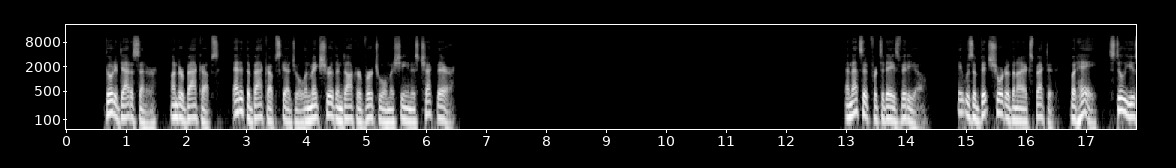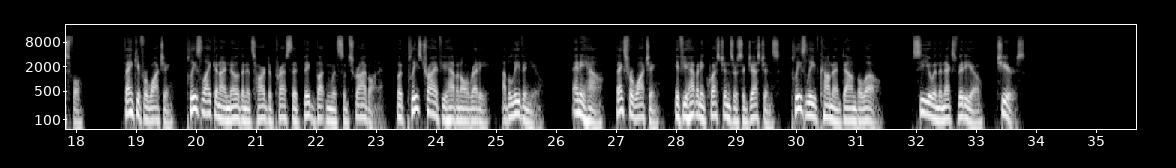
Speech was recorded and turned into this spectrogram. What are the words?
Go to Data Center, under Backups, edit the backup schedule and make sure then Docker virtual machine is checked there. And that's it for today's video. It was a bit shorter than I expected, but hey, still useful. Thank you for watching, please like and I know that it's hard to press that big button with subscribe on it, but please try if you haven't already, I believe in you. Anyhow, thanks for watching, if you have any questions or suggestions, please leave comment down below. See you in the next video, cheers.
